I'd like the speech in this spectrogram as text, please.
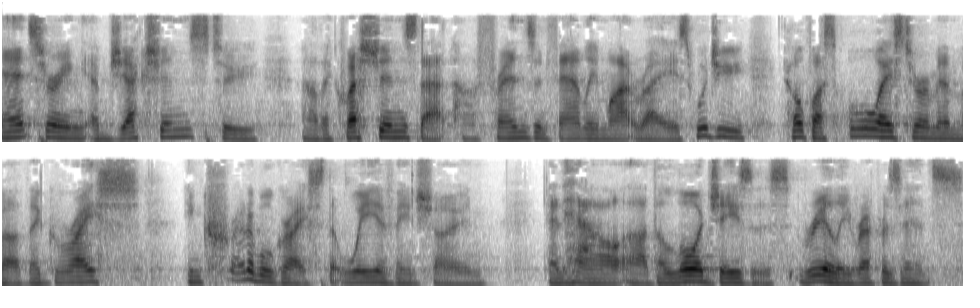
answering objections to uh, the questions that our friends and family might raise, would you help us always to remember the grace, incredible grace that we have been shown and how uh, the Lord Jesus really represents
